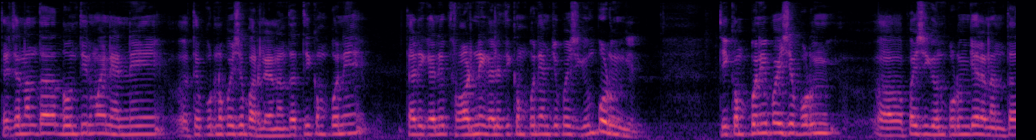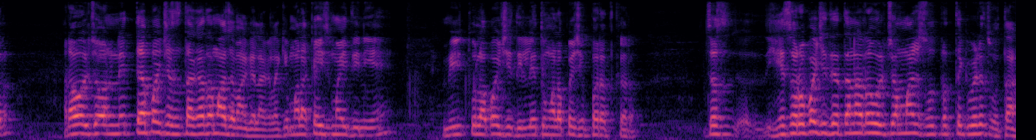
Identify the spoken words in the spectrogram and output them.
त्याच्यानंतर दोन तीन महिन्यांनी ते पूर्ण पैसे भरल्यानंतर ती कंपनी त्या ठिकाणी फ्रॉड निघाली. ती कंपनी आमचे पैसे घेऊन पडून गेली. ती कंपनी पैसे पडून पैसे घेऊन पडून गेल्यानंतर राहुल चव्हाणने त्या पैशाचा तगादा माझ्या मागे लागला की मला काहीच माहिती नाही आहे मी तुला पैसे दिले तू मला पैसे परत कर. जस हे सर्व पैसे देताना राहुल चव्हाण माझ्यासोबत प्रत्येक वेळेस होता.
